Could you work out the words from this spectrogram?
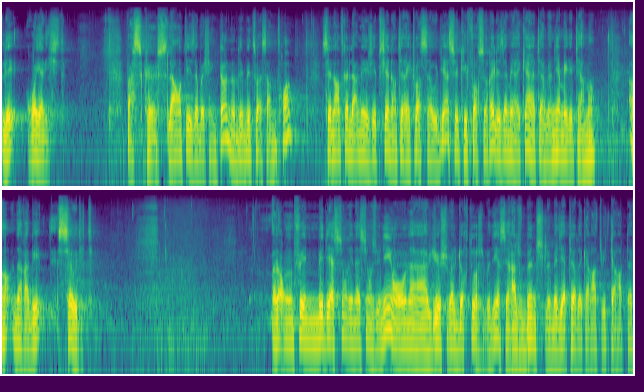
les royalistes. Parce que la hantise de Washington, au début de 63, c'est l'entrée de l'armée égyptienne en territoire saoudien, ce qui forcerait les Américains à intervenir militairement en Arabie saoudite. Alors, on fait une médiation des Nations Unies. On a un vieux cheval de retour, je veux dire, c'est Ralph Bunch, le médiateur de 48-49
